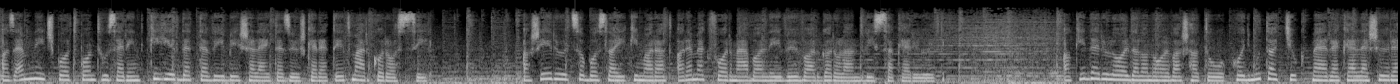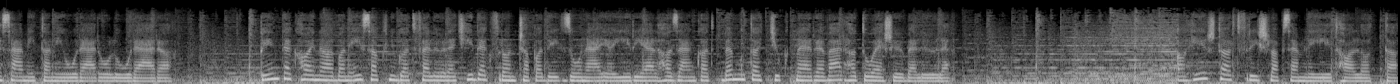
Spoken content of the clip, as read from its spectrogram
Az m4sport.hu szerint kihirdette VB selejtezős keretét Marco Rossi. A sérült szoboszlai kimaradt, a remek formában lévő Varga Roland visszakerült. A kiderül oldalon olvasható, hogy mutatjuk, merre kell esőre számítani óráról órára Péntek hajnalban északnyugat felől egy hideg front csapadék zónája írja el hazánkat, bemutatjuk, merre várható eső belőle. A Hírstart friss lapszemléjét hallotta.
